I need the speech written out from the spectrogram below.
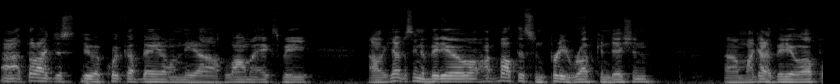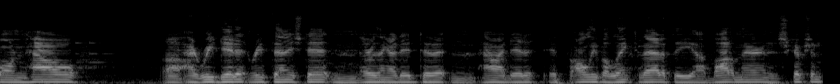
I thought I'd just do a quick update on the uh, Llama XV. Um, if you haven't seen the video, I bought this in pretty rough condition. Um, I got a video up on how uh, I redid it and refinished it and everything I did to it and how I did it. If I'll leave a link to that at the uh, bottom there in the description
